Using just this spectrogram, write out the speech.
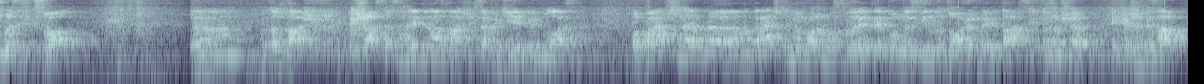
ми зафіксували. Е, отож далі. Що це взагалі для нас значить, ця подія, яка відбулася? По-перше, е, нарешті ми можемо створити повноцінну теорію гравітації, тому що, як я вже казав,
